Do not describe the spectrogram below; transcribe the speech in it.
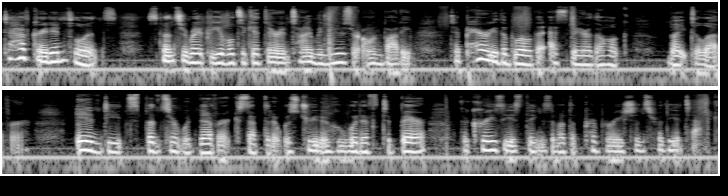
to have great influence. Spencer might be able to get there in time and use her own body to parry the blow that Esme or the Hook might deliver. Indeed, Spencer would never accept that it was Trina who would have to bear the craziest things about the preparations for the attack.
